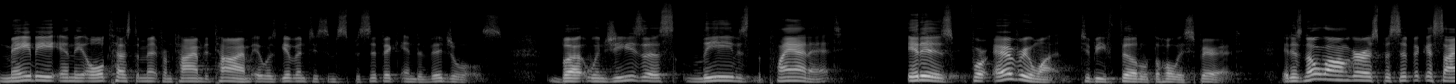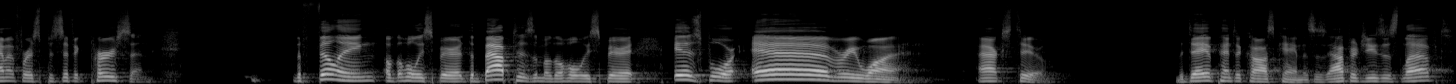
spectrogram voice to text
maybe in the Old Testament from time to time it was given to some specific individuals. But when Jesus leaves the planet, it is for everyone to be filled with the Holy Spirit. It is no longer a specific assignment for a specific person. The filling of the Holy Spirit, the baptism of the Holy Spirit, is for everyone. Acts 2. The day of Pentecost came. This is after Jesus left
